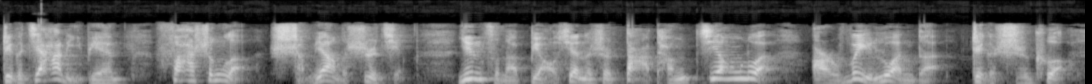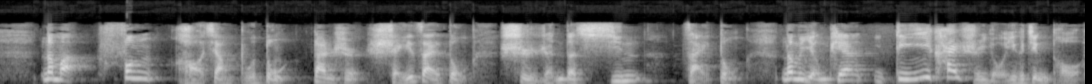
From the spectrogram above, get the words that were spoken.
这个家里边发生了什么样的事情？因此呢，表现的是大唐将乱而未乱的这个时刻。那么风好像不动，但是谁在动？是人的心在动。那么影片第一开始有一个镜头，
